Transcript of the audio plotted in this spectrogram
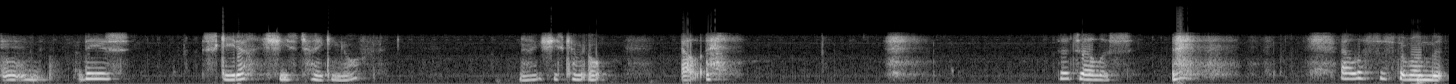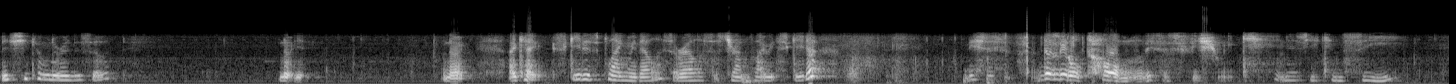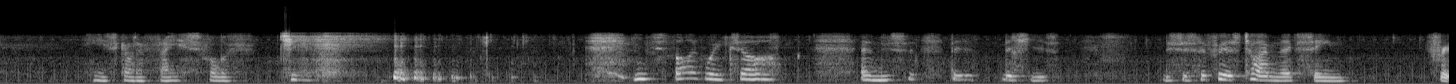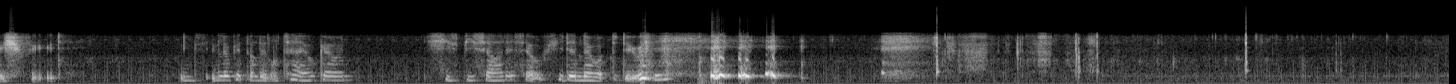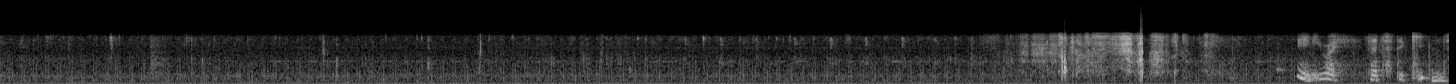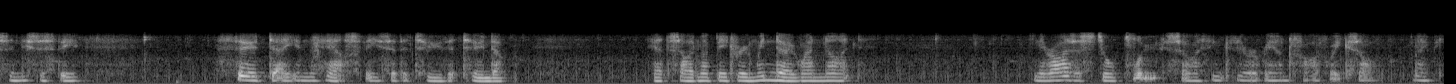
And there's Skeeter. She's taking off. No, she's coming. Oh, Alice. That's Alice. Alice is the one that is she coming around the side? Not yet. No. Okay, Skeeter's playing with Alice, or Alice is trying to play with Skeeter. This is the little Tom. This is Fishwycke, and as you can see, he's got a face full of cheese. he's five weeks old, and this there, there she is. This is the first time they've seen fresh food. Look at the little tail going. She's beside herself. She didn't know what to do with it. Anyway, that's the kittens, and this is their third day in the house. These are the two that turned up outside my bedroom window one night. And their eyes are still blue, so I think they're around five weeks old, maybe.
